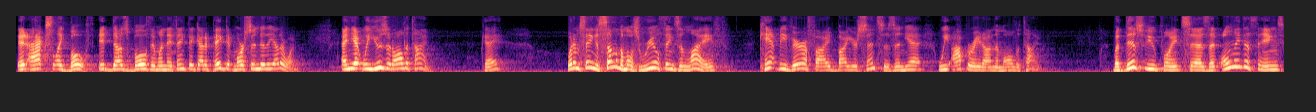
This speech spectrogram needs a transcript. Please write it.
It acts like both. It does both, and when they think they got it pegged, it morphs into the other one. And yet we use it all the time. Okay? What I'm saying is some of the most real things in life can't be verified by your senses, and yet we operate on them all the time. But this viewpoint says that only the things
